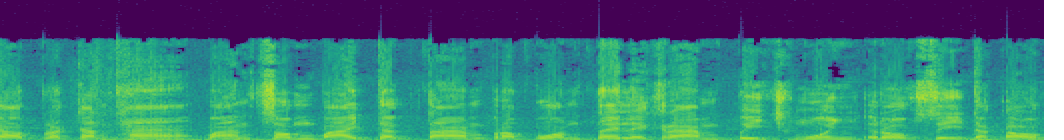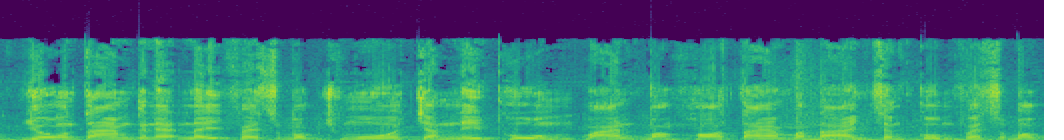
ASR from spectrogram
ចោទប្រកាន់ថា បានសុំបាយទឹកតាមប្រព័ន្ធ Telegram ពីឈ្មួញរកស៊ីដឹកអស់យោងតាមគណនី Facebook ឈ្មោះច័ន្ទនីភួង បានបង្ហោះតាមបណ្ដាញសង្គម Facebook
